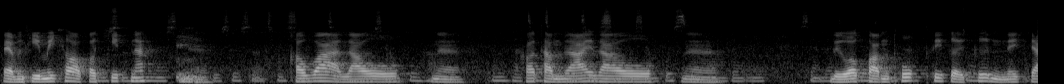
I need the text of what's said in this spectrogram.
แต่บางทีไม่ชอบก็คิดนะนะ เขาว่าเรานะเขาทำร้ายเรานะหรือว่าความทุกข์ที่เกิดขึ้นในใจ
